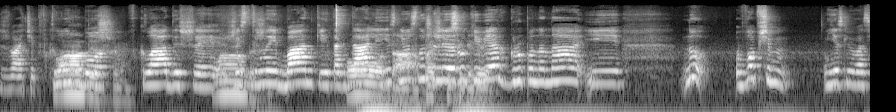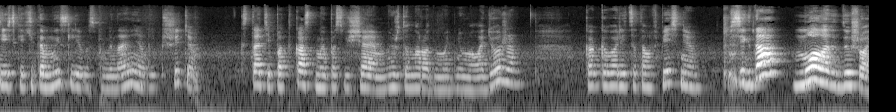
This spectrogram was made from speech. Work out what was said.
жвачек турбо, Вкладыши. вкладыши, Вкладыши. жестяные банки и так О, далее. Если да, вы слушали Руки сигарет. вверх, группа Нана и ну, в общем, если у вас есть какие-то мысли, воспоминания, вы пишите. Кстати, подкаст мы посвящаем Международному дню молодежи. Как говорится там в песне, всегда молоды душой.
